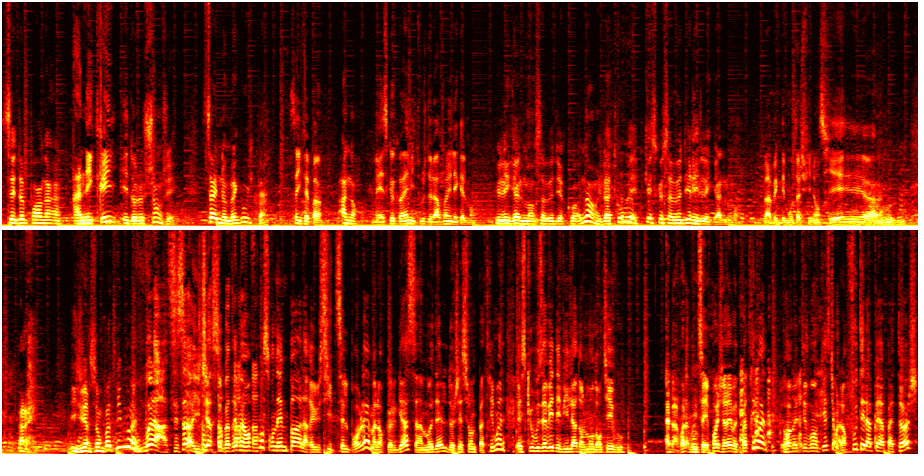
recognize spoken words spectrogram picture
c'est de prendre un, un écrit et de le changer. Ça, il ne magouille pas. Ça, il fait pas. Ah non, Mais est-ce que quand même il touche de l'argent illégalement? Illégalement, ça veut dire quoi? Non, il a trouvé. Qu'est-ce que ça veut dire illégalement? Ben, Avec des montages financiers. euh, Ah, Il gère son patrimoine. Voilà, c'est ça, il gère son patrimoine. En France, on n'aime pas la réussite, c'est le problème, alors que le gars, c'est un modèle de gestion de patrimoine. Est-ce que vous avez des villas dans le monde entier, vous? Eh ben voilà, vous ne savez pas gérer votre patrimoine. Remettez-vous en question. Alors foutez la paix à Patoche,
